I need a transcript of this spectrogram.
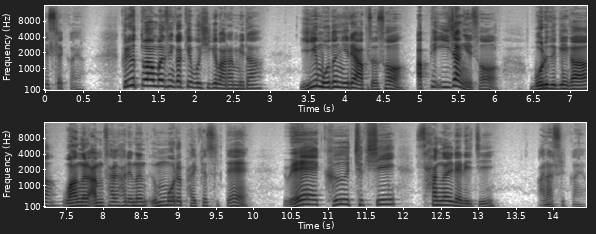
했을까요? 그리고 또 한번 생각해 보시기 바랍니다. 이 모든 일에 앞서서 앞에 2장에서 모르드게가 왕을 암살하려는 음모를 밝혔을 때 왜 그 즉시 상을 내리지 않았을까요?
